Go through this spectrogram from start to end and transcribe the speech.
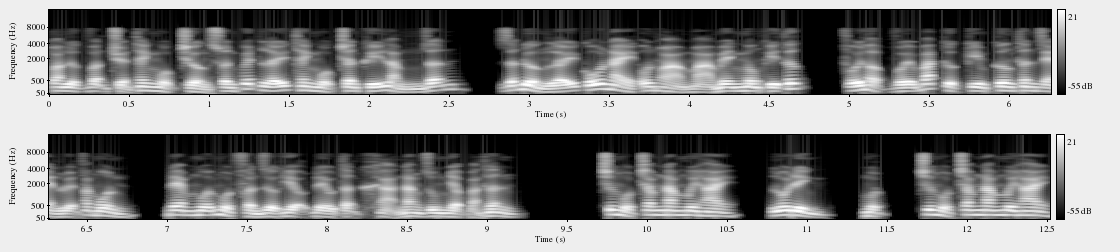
toàn lực vận chuyển thanh mục trường xuân quyết lấy thanh mục chân khí làm dẫn dẫn đường lấy cỗ này ôn hòa mà mênh mông khí tức phối hợp với bát cực kim cương thân rèn luyện pháp môn, đem mỗi một phần dược hiệu đều tận khả năng dung nhập bản thân. Chương một trăm năm mươi hai, lôi đỉnh, một, chương một trăm năm mươi hai,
